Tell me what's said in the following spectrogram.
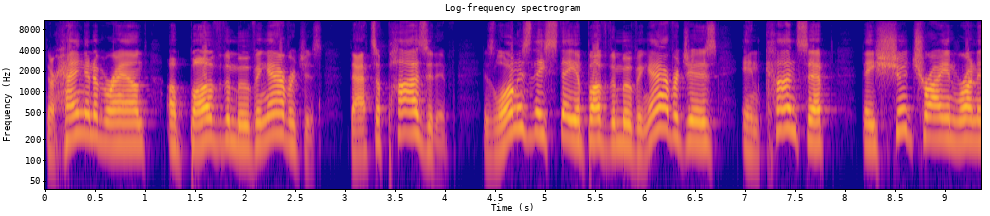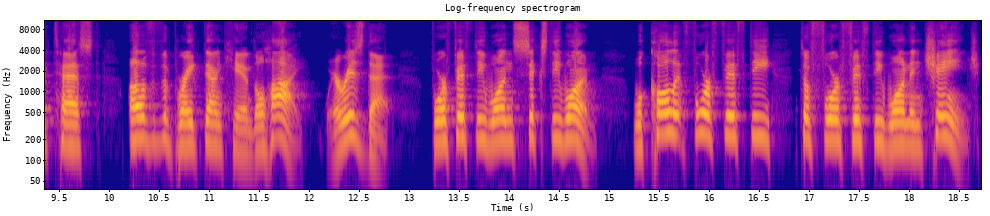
They're hanging around above the moving averages. That's a positive. As long as they stay above the moving averages, in concept, they should try and run a test of the breakdown candle high. Where is that? 451.61. We'll call it 450 to 451 and change.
